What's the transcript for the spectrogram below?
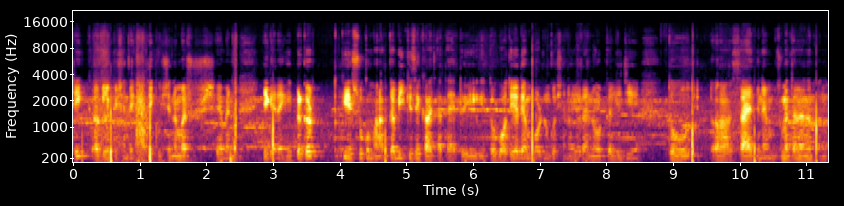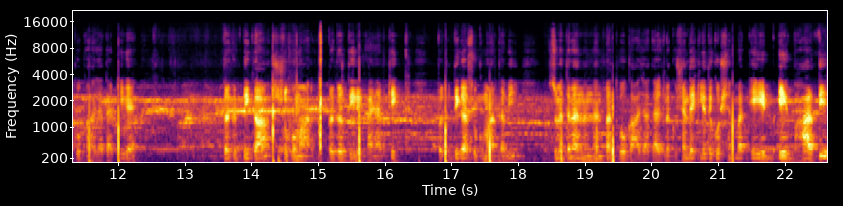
ठीक, अगले क्वेश्चन देख लेते कुछ नंबर सेवन ये कह रहे हैं कि प्रकृति के सुकुमार कवि किसे कहा जाता है? तो ये तो बहुत ही ज़्यादा इंपॉर्टेंट क्वेश्चन हो जाता है नोट कर लीजिए। तो शायद ने सुमित्रा को कहा जाता है, ठीक है? प्रकृति का सुकुमार, प्रकृति लिखा है ठीक? प्रकृति का सुकुमार कवि सुमित्रा नंदन पंत को कहा जाता है। अगला क्वेश्चन देख लेते क्वेश्चन नंबर एट एक भारतीय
